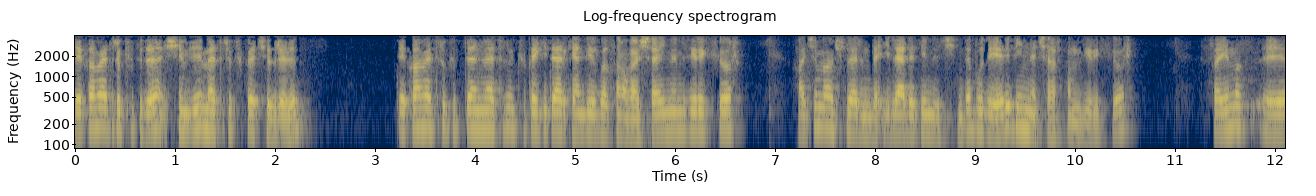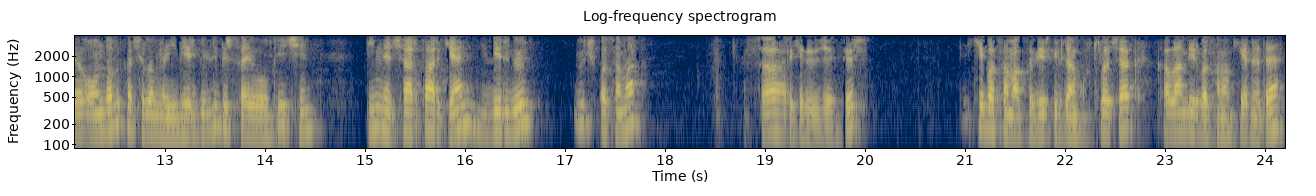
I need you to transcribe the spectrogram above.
Dekametre küpü de şimdi metreküpe çevirelim. Dekametre küpten metre küpe giderken bir basamak aşağı inmemiz gerekiyor. Hacim ölçülerinde ilerlediğimiz için de bu değeri binle çarpmamız gerekiyor. Sayımız e, ondalık açılımlı virgüllü bir sayı olduğu için binle çarparken virgül 3 basamak sağa hareket edecektir. 2 basamak da virgülden kurtulacak. Kalan bir basamak yerine de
